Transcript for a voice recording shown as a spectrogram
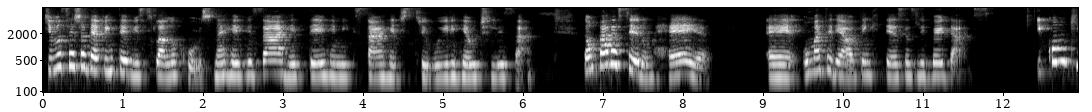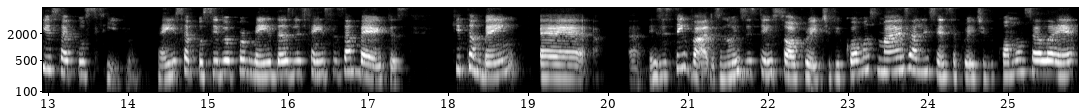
que vocês já devem ter visto lá no curso, né? Revisar, reter, remixar, redistribuir e reutilizar. Então, para ser um REA, é, o material tem que ter essas liberdades. E como que isso é possível? É, isso é possível por meio das licenças abertas, que também é, existem várias, não existem só Creative Commons, mas a licença Creative Commons, ela é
